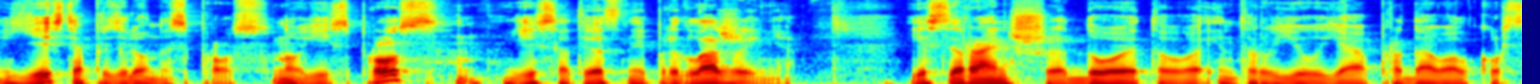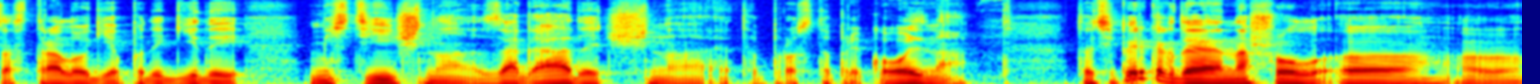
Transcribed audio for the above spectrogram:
есть определенный спрос. Ну, есть спрос, есть, соответственно, и предложение. Если раньше, до этого интервью, я продавал курс астрологии под эгидой мистично, загадочно, это просто прикольно, то теперь, когда я нашел э, э,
